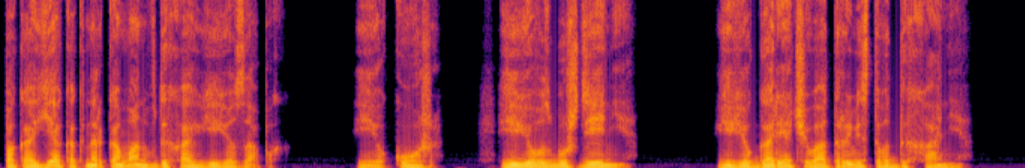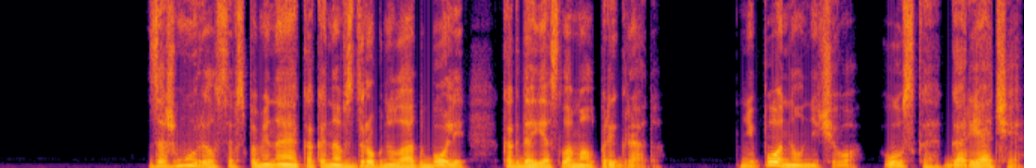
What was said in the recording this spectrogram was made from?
пока я, как наркоман, вдыхаю ее запах. Ее кожи, ее возбуждение, ее горячего отрывистого дыхания. Зажмурился, вспоминая, как она вздрогнула от боли, когда я сломал преграду. Не понял ничего. Узкая, горячая,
